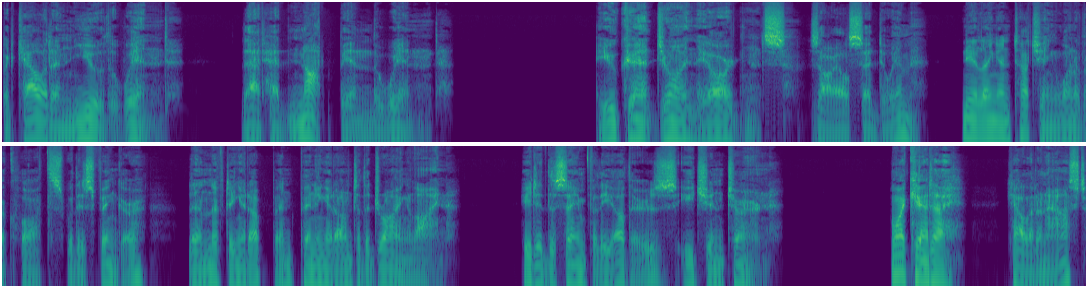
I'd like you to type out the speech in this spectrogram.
But Kaladin knew the wind. That had not been the wind. You can't join the Ardents, Zahel said to him, kneeling and touching one of the cloths with his finger, then lifting it up and pinning it onto the drying line. He did the same for the others, each in turn. Why can't I? Kaladin asked.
